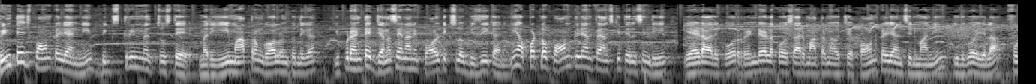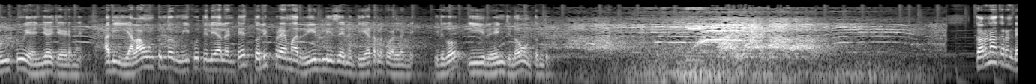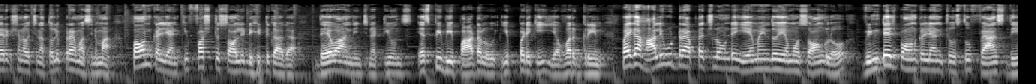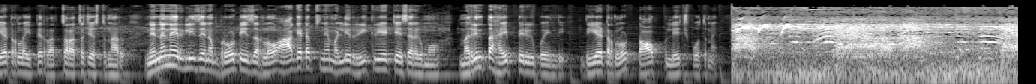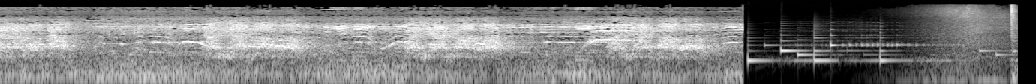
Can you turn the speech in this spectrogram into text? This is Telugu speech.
వింటేజ్ పవన్ కళ్యాణ్ని బిగ్ స్క్రీన్ మీద చూస్తే మరి ఈ మాత్రం గోల్ ఉంటుందిగా? ఇప్పుడంటే జనసేనాని పాలిటిక్స్లో బిజీ కానీ అప్పట్లో పవన్ కళ్యాణ్ ఫ్యాన్స్కి తెలిసింది ఏడాదికో రెండేళ్ళకోసారి మాత్రమే వచ్చే పవన్ కళ్యాణ్ సినిమాని ఇదిగో ఇలా ఫుల్ టు ఎంజాయ్ చేయడమే. అది ఎలా ఉంటుందో మీకు తెలియాలంటే తొలి ప్రేమ రీ రిలీజ్ అయిన థియేటర్లకు వెళ్ళండి. ఇదిగో ఈ రేంజ్లో ఉంటుంది. కరుణాకరన్ డైరెక్షన్లో వచ్చిన తొలి ప్రేమ సినిమా పవన్ కళ్యాణ్కి ఫస్ట్ సాలిడ్ హిట్ కాగా దేవా అందించిన ట్యూన్స్ ఎస్పీబీ పాటలు ఇప్పటికీ ఎవర్ గ్రీన్. పైగా హాలీవుడ్ ర్యాప్ టచ్లో ఉండే ఏమైందో ఏమో సాంగ్లో వింటేజ్ పవన్ కళ్యాణ్ చూస్తూ ఫ్యాన్స్ థియేటర్లో అయితే రచ్చ రచ్చ చేస్తున్నారు. నిన్ననే రిలీజ్ అయిన బ్రో టీజర్లో ఆ గెటప్స్నే మళ్ళీ రీక్రియేట్ చేశారేమో మరింత హైప్ పెరిగిపోయింది. థియేటర్లో టాప్ లేచిపోతున్నాయి.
